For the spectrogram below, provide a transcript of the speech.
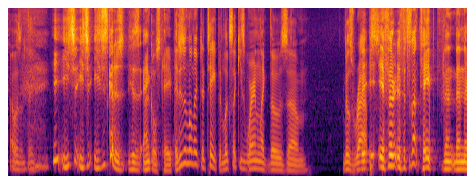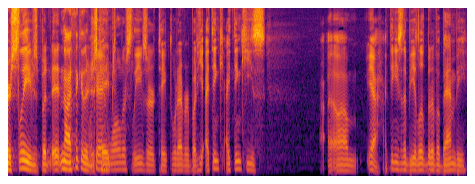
I wasn't thinking. he, he's, he's he's just got his his ankles taped. It doesn't look like they're taped. It looks like he's wearing like those um those wraps. If if it's not taped, then then they're sleeves. But it, no, I think they're just okay, taped. well their sleeves are taped, whatever. But he, I think, I think he's, um, yeah, I think he's gonna be a little bit of a Bambi,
